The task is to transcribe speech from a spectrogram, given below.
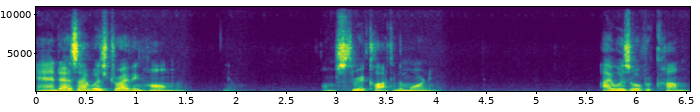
And as I was driving home, you know, almost 3 o'clock in the morning, I was overcome.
